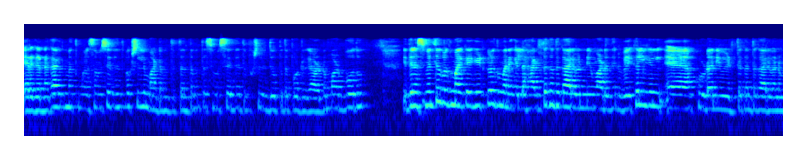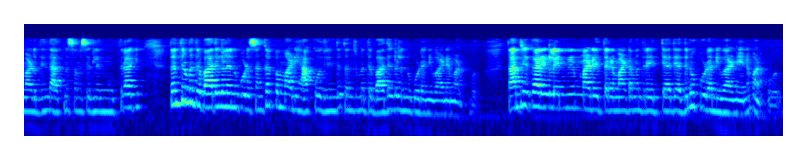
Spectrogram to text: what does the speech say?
ಯಾರಿಗ ನಕಾರಾತ್ಮಕ ಸಮಸ್ಯೆ ಇದ್ದಂಥ ಪಕ್ಷದಲ್ಲಿ ಮಾಟ ಮತ್ತು ತಂತ್ರಮಂತ ಸಮಸ್ಯೆ ಇದ್ದಂಥ ಪಕ್ಷದಲ್ಲಿ ಧೂಪದ ಪೌಡರ್ಗೆ ಆರ್ಡರ್ ಮಾಡ್ಬೋದು. ಇದನ್ನ ಸ್ಮಿತಗೊಳ್ದು ಮೈಕೈಗೆ ಇಟ್ಕೊಳ್ಳೋದು ಮನೆಗೆಲ್ಲ ಹಾಡ್ತಕ್ಕಂಥ ಕಾರ್ಯವನ್ನು ನೀವು ಮಾಡೋದ್ರಿಂದ, ವೆಹಿಕಲ್ಗೆ ಕೂಡ ನೀವು ಇಡ್ತಕ್ಕಂಥ ಕಾರ್ಯವನ್ನು ಮಾಡೋದ್ರಿಂದ ಆತ್ಮ ಸಮಸ್ಯೆಗಳಿಂದ ಮುಕ್ತರಾಗಿ ತಂತ್ರಮಂತ್ರ ಬಾಧೆಗಳನ್ನು ಕೂಡ ಸಂಕಲ್ಪ ಮಾಡಿ ಹಾಕೋದ್ರಿಂದ ತಂತ್ರಮಂತ್ರ ಬಾಧೆಗಳನ್ನು ಕೂಡ ನಿವಾರಣೆ ಮಾಡ್ಬೋದು. ತಾಂತ್ರಿಕ ಕಾರ್ಯಗಳೇನೇನು ಮಾಡಿರ್ತಾರೆ, ಮಾಟ, ಮಂತ್ರ ಇತ್ಯಾದಿ ಅದನ್ನು ಕೂಡ ನಿವಾರಣೆಯನ್ನು ಮಾಡ್ಕೋಬಹುದು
